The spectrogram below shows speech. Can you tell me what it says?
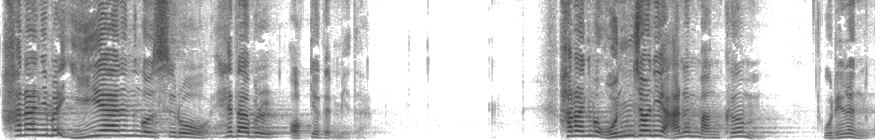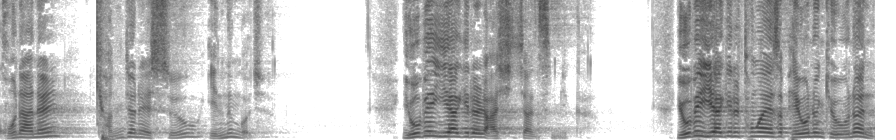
하나님을 이해하는 것으로 해답을 얻게 됩니다. 하나님을 온전히 아는 만큼 우리는 고난을 견뎌낼 수 있는 거죠. 욥의 이야기를 아시지 않습니까? 욥의 이야기를 통하여서 배우는 교훈은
